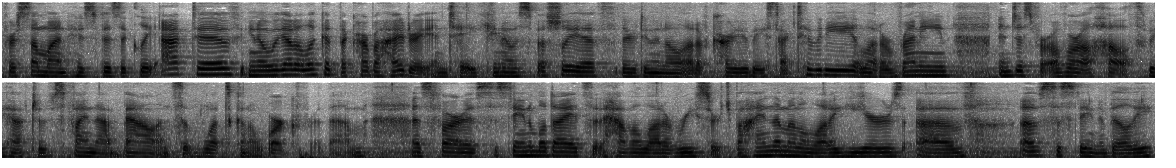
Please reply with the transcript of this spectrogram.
For someone who's physically active, you know we got to look at the carbohydrate intake. You know especially if they're doing a lot of cardio-based activity, a lot of running, and just for overall health, we have to find that balance of what's going to work for them as far as sustainable diets that have a lot of research behind them and a lot of years of, of sustainability.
